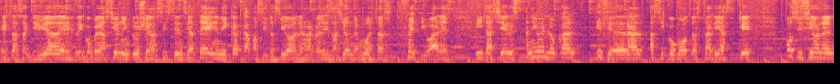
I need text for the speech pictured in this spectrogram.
Estas actividades de cooperación incluyen asistencia técnica, capacitaciones, realización de muestras, festivales y talleres a nivel local y federal, así como otras tareas que posicionen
